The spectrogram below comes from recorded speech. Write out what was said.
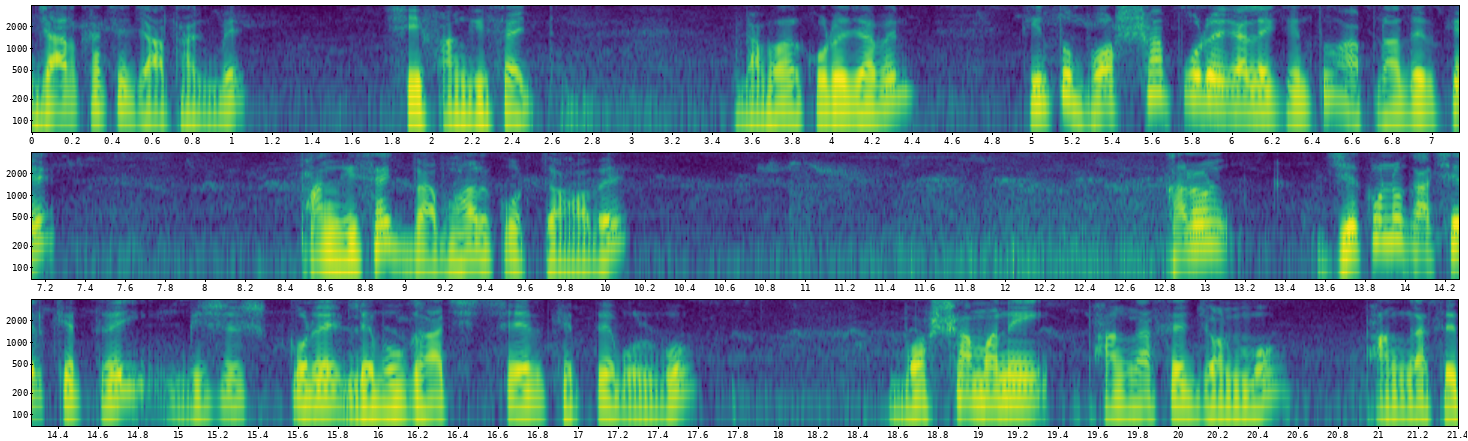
যার কাছে যা থাকবে। সেই ফাঙ্গিসাইড ব্যবহার করে যাবেন। কিন্তু বর্ষা পড়ে গেলে কিন্তু আপনাদেরকে ফাঙ্গিসাইড ব্যবহার করতে হবে। কারণ যে কোনো গাছের ক্ষেত্রেই, বিশেষ করে লেবু গাছের ক্ষেত্রে বলব, বর্ষা মানেই ফাঙ্গাসের জন্ম ফাঙ্গাসের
